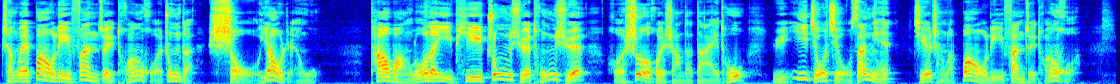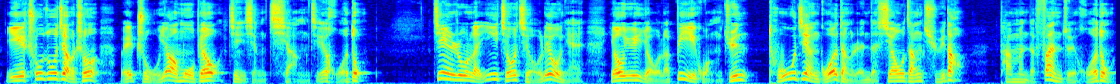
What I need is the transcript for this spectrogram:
成为暴力犯罪团伙中的首要人物，他网罗了一批中学同学和社会上的歹徒，于1993年结成了暴力犯罪团伙，以出租轿车为主要目标进行抢劫活动。进入了1996年，由于有了毕广军、涂建国等人的销赃渠道。他们的犯罪活动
